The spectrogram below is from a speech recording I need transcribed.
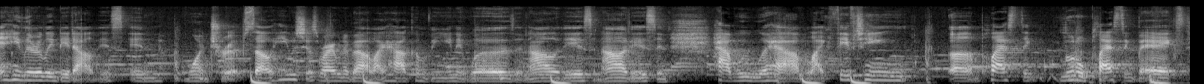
and he literally did all this in one trip so he was just raving about like how convenient it was and all of this and all of this and how we would have like 15 uh, plastic, little plastic bags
